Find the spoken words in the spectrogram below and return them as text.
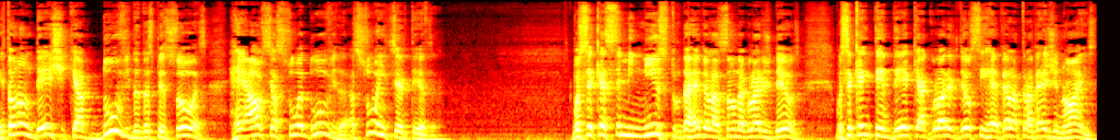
Então não deixe que a dúvida das pessoas realce a sua dúvida, a sua incerteza. Você quer ser ministro da revelação da glória de Deus. Você quer entender que a glória de Deus se revela através de nós.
